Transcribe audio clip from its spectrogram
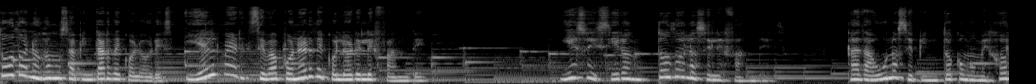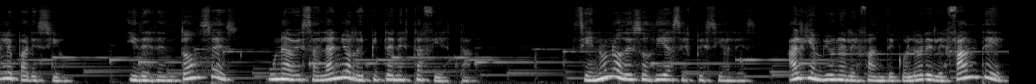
Todos nos vamos a pintar de colores y Elmer se va a poner de color elefante. Y eso hicieron todos los elefantes. Cada uno se pintó como mejor le pareció. Y desde entonces, una vez al año repiten esta fiesta. Si en uno de esos días especiales alguien vio un elefante color elefante,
